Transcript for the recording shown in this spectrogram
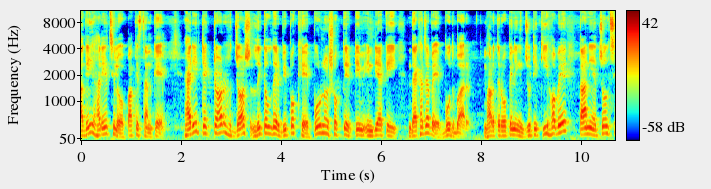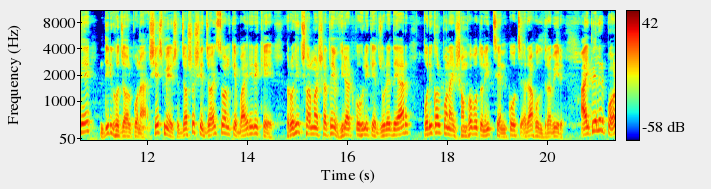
আগেই হারিয়েছিল পাকিস্তানকে। হ্যারি টেক্টর, জশ লিটলদের বিপক্ষে পূর্ণ শক্তির টিম ইন্ডিয়াকেই দেখা যাবে বুধবার। ভারতের ওপেনিং জুটি কি হবে তা নিয়ে চলছে দীর্ঘ জল্পনা। শেষমেশ যশস্বী জয়সওয়ালকে বাইরে রেখে রোহিত শর্মার সাথে বিরাট কোহলিকে জুড়ে দেওয়ার পরিকল্পনায় সম্ভবত নিচ্ছেন কোচ রাহুল দ্রাবিড়। আইপিএলের পর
